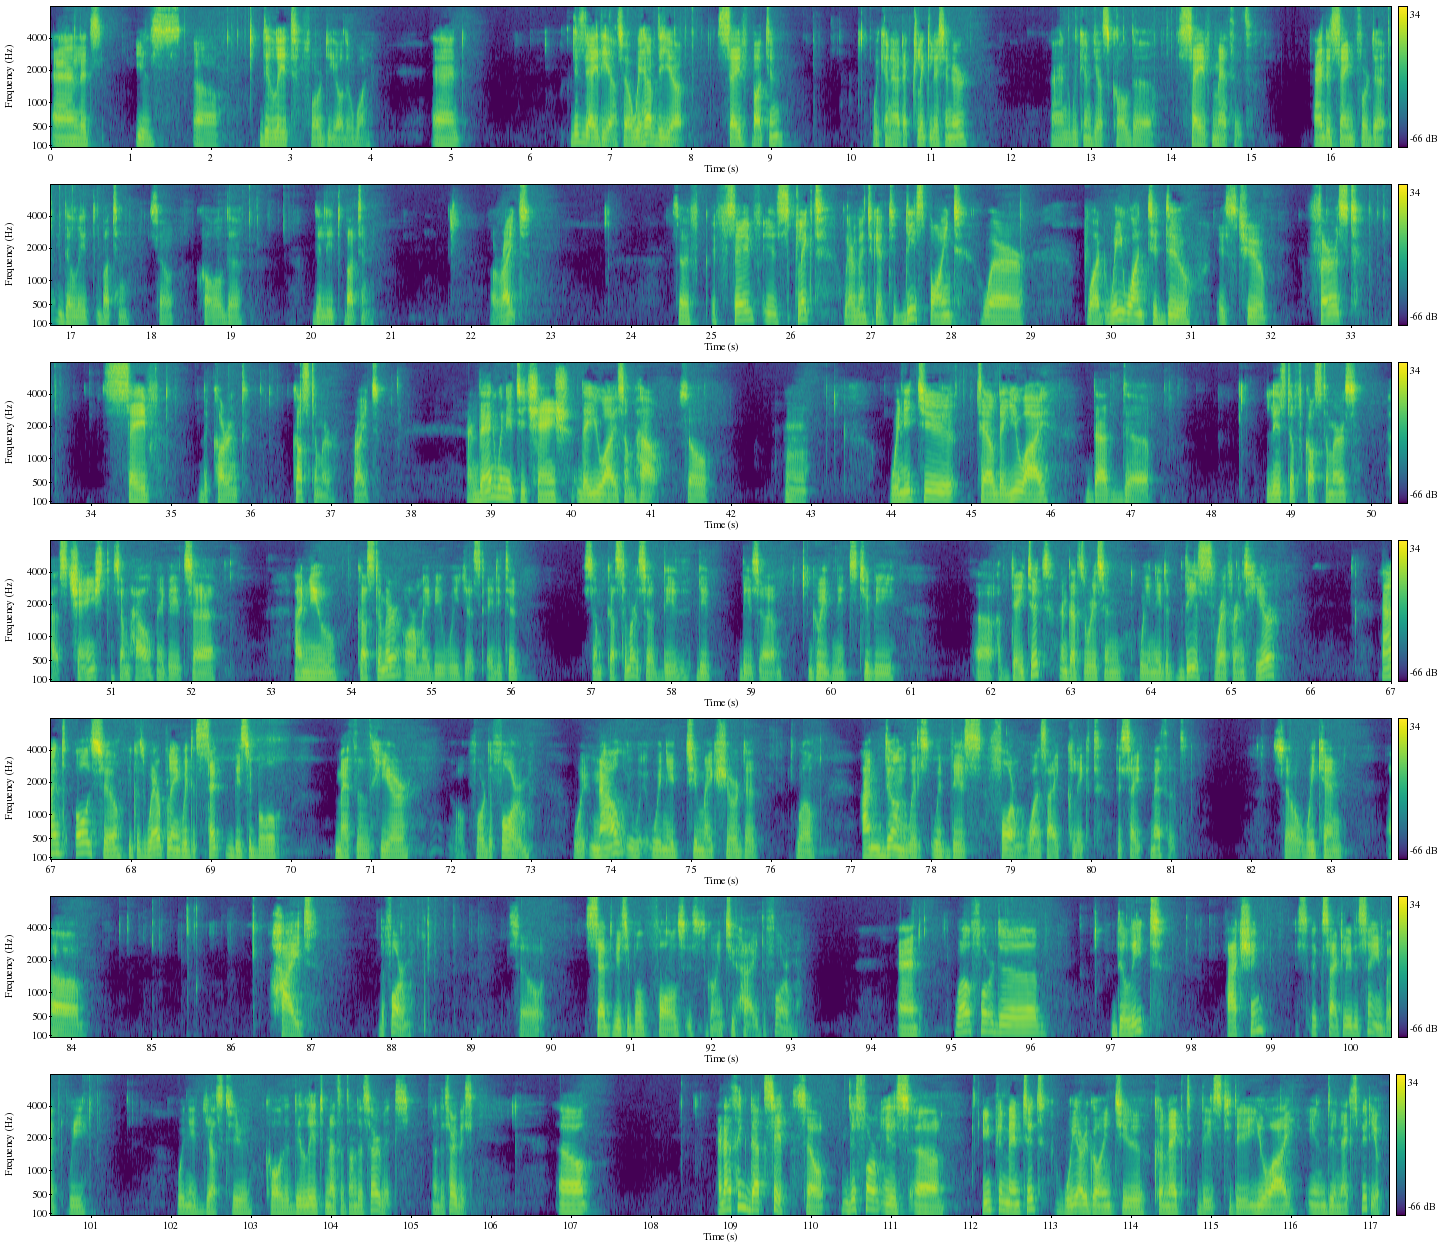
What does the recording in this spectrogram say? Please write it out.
and let's use uh, delete for the other one. And this is the idea. So we have the uh, save button we can add a click listener and we can just call the save method and the same for the delete button so call the delete button. All right. So if, if save is clicked we are going to get to this point where what we want to do is to first save the current customer right? And then we need to change the UI somehow. So mm, we need to tell the UI that the list of customers has changed somehow. Maybe it's a, a new customer, or maybe we just edited some customer. So the, this uh, grid needs to be uh, updated, and that's the reason we needed this reference here. And also, because we're playing with the set visible method here for the form. We, now we need to make sure that, well, I'm done with, with this form once I clicked the save method. So we can uh, hide the form. So set visible false is going to hide the form. And well, for the delete action, it's exactly the same, but we we need just to call the delete method on the service on the service. Uh, and I think that's it. So this form is uh, implemented. We are going to connect this to the UI in the next video.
